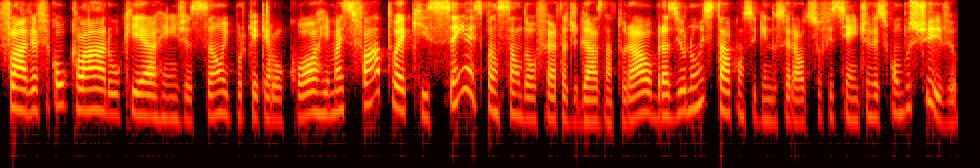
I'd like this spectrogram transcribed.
Flávia, ficou claro o que é a reinjeção e por que, que ela ocorre, mas fato é que, sem a expansão da oferta de gás natural, o Brasil não está conseguindo ser autossuficiente nesse combustível.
